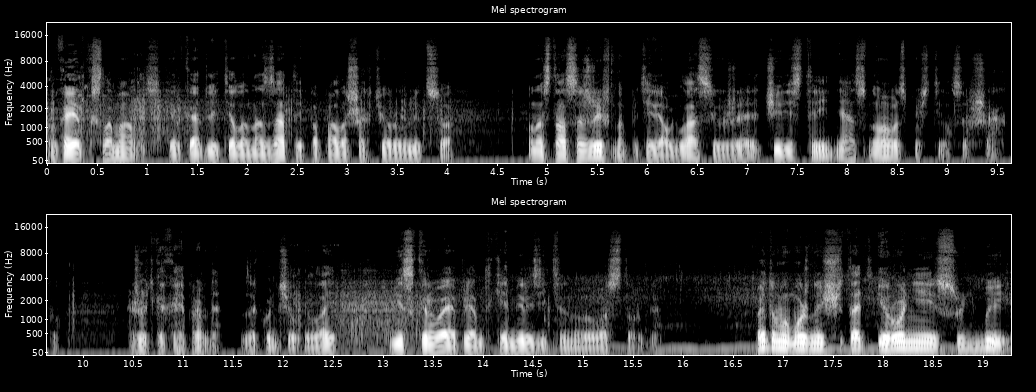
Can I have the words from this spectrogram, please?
Рукоятка сломалась, кирка отлетела назад и попала шахтеру в лицо. Он остался жив, но потерял глаз и уже через три дня снова спустился в шахту. Жуть какая правда, — закончил Илай, не скрывая прям-таки омерзительного восторга. Поэтому можно считать иронией судьбы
